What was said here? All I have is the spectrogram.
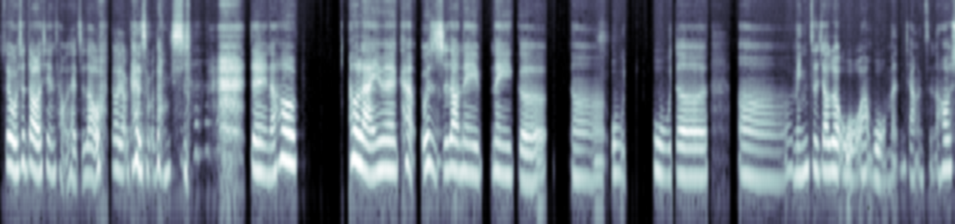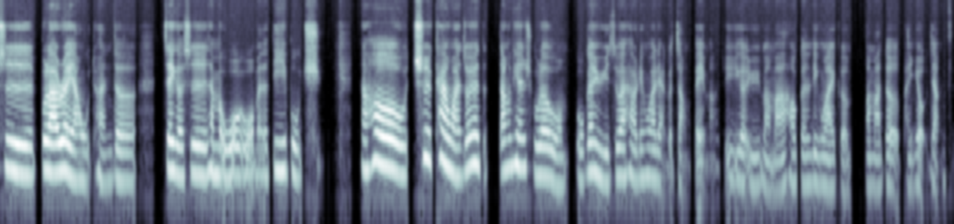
所以我是到了现场，我才知道我 到底要看什么东西。对，然后后来因为看，我只知道那那一个嗯、呃、舞舞的嗯、呃、名字叫做我我们这样子，然后是布拉瑞扬舞团的，这个是他们我我们的第一部曲。然后去看完之后，因为当天除了我我跟鱼之外，还有另外两个长辈嘛，就一个鱼妈妈，然后跟另外一个妈妈的朋友这样子。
